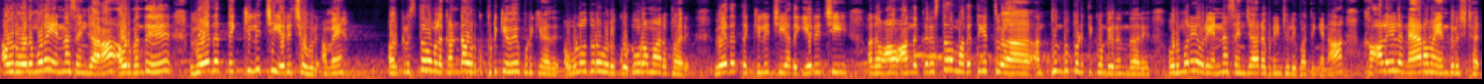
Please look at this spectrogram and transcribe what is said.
அவர் ஒரு முறை என்ன செஞ்சாரா? அவர் வந்து வேதத்தை கிழிச்சு எரிச்சவர். ஆமே அவர் கிறிஸ்தவங்களை கண்டா அவருக்கு பிடிக்கவே பிடிக்காது. அவ்வளோ தூரம் ஒரு கொடூரமாக இருப்பார். வேதத்தை கிழிச்சு அதை எரிச்சு அதை அந்த கிறிஸ்தவ மதத்தையே து அந்த துன்பப்படுத்தி கொண்டு இருந்தார் ஒரு முறை அவர் என்ன செஞ்சார் அப்படின்னு சொல்லி பார்த்தீங்கன்னா காலையில் நேரமாக எந்திரிச்சிட்டார்.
